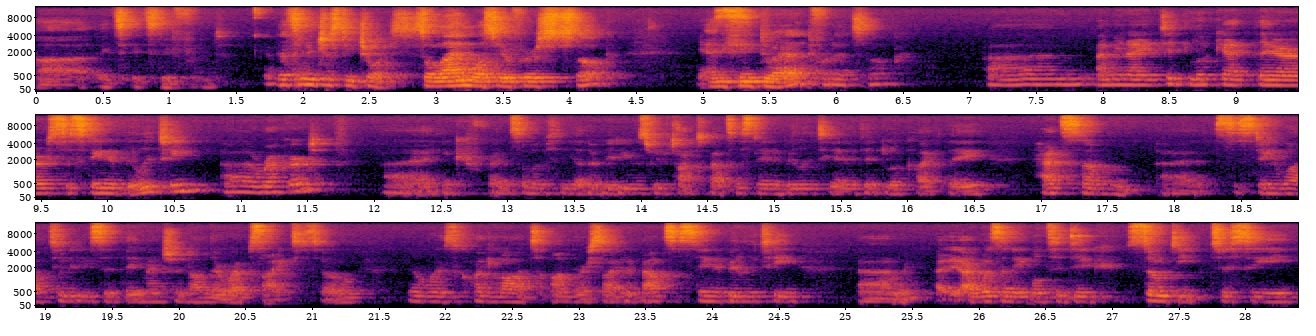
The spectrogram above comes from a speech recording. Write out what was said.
uh, it's it's different. That's an interesting choice. So Lam was your first stock. Yes. Anything to add for that stock? Um, I mean, I did look at their sustainability uh, record. Uh, I think from some of the other videos we've talked about sustainability, and it did look like they had some uh, sustainable activities that they mentioned on their website. So there was quite a lot on their site about sustainability. Um, I, I wasn't able to dig so deep to see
